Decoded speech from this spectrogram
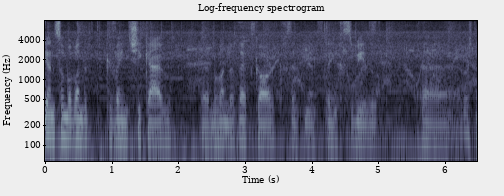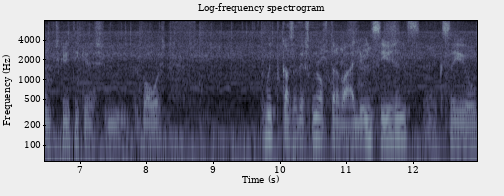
Os Oceanos são uma banda que vem de Chicago, eh, uma banda de deathcore que recentemente tem recebido eh, bastantes críticas hum, boas, muito por causa deste novo trabalho, Incisions, eh, que saiu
